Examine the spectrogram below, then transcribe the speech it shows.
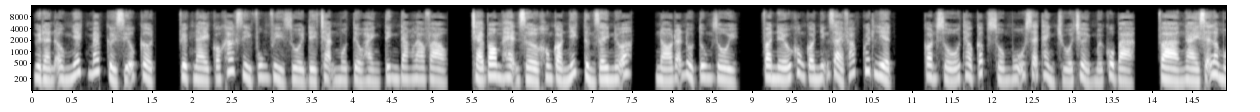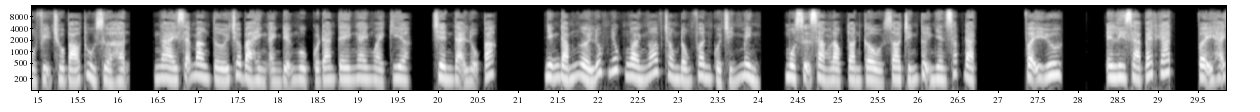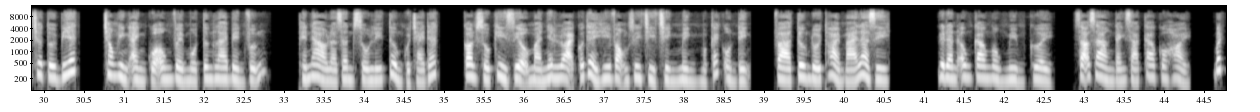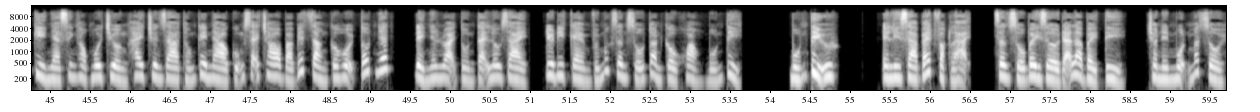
Người đàn ông nhếch mép cười giễu cợt, việc này có khác gì vung vỉ ruồi để chặn một tiểu hành tinh đang lao vào. Trái bom hẹn giờ không còn nhích từng giây nữa, nó đã nổ tung rồi, và nếu không có những giải pháp quyết liệt, con số theo cấp số mũ sẽ thành chúa trời mới của bà, và ngài sẽ là một vị chúa báo thù rửa hận. Ngài sẽ mang tới cho bà hình ảnh địa ngục của dante ngay ngoài kia, trên đại lộ bắc. Những đám người lúc nhúc ngoi ngóp trong đống phân của chính mình một sự sàng lọc toàn cầu do chính tự nhiên sắp đặt. Vậy ư? Elizabeth gắt. Vậy hãy cho tôi biết, trong hình ảnh của ông về một tương lai bền vững, thế nào là dân số lý tưởng của trái đất, con số kỳ diệu mà nhân loại có thể hy vọng duy trì trình mình một cách ổn định và tương đối thoải mái là gì? Người đàn ông cao ngồng mỉm cười, rõ ràng đánh giá cao câu hỏi. Bất kỳ nhà sinh học môi trường hay chuyên gia thống kê nào cũng sẽ cho bà biết rằng cơ hội tốt nhất để nhân loại tồn tại lâu dài đều đi kèm với mức dân số toàn cầu khoảng 4 tỷ. 4 tỷ ư? Elizabeth vặc lại, dân số bây giờ đã là 7 tỷ, cho nên muộn mất rồi.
